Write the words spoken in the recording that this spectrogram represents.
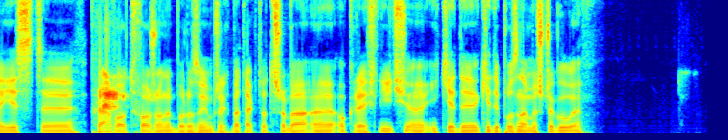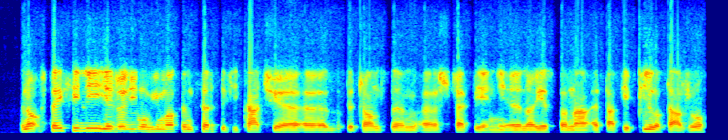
jest prawo tworzone, bo rozumiem, że chyba tak to trzeba określić i kiedy, kiedy poznamy szczegóły? No, w tej chwili, jeżeli mówimy o tym certyfikacie e, dotyczącym e, szczepień, e, no jest to na etapie pilotażu.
